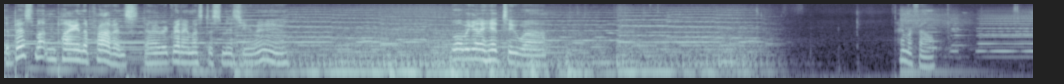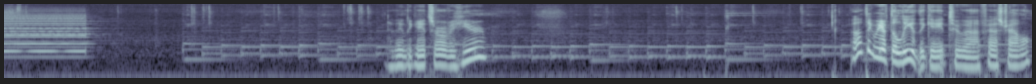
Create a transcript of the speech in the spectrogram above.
The best mutton pie in the province. Now I regret I must dismiss you. Eh. Well, we gotta head to, uh... Hammerfell. I think the gates are over here. I don't think we have to leave the gate to uh, fast travel.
